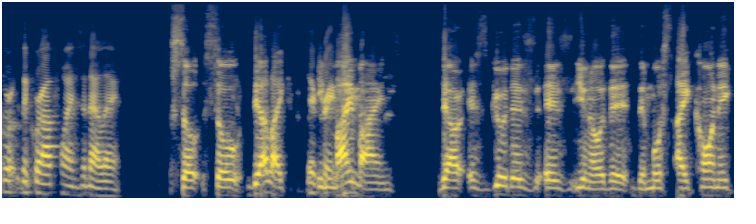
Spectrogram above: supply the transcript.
sell the Groth wines in LA. So so they're like they're in my mind they are as good as as you know the the most iconic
